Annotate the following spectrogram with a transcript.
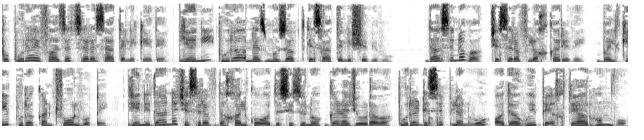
په پوره حفاظت سره ساتل کېدې، یعنی پوره نظم و ضبط کې ساتل شوي وو، داسې نه وه چې صرف لښکرې وې، بلکې پوره کنټرول و پرې، یعنی دا نه چې صرف د خلکو او د څیزونو ګڼه جوړه وه، پوره ډسپلن و او د هغوی پرې اختیار هم و.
